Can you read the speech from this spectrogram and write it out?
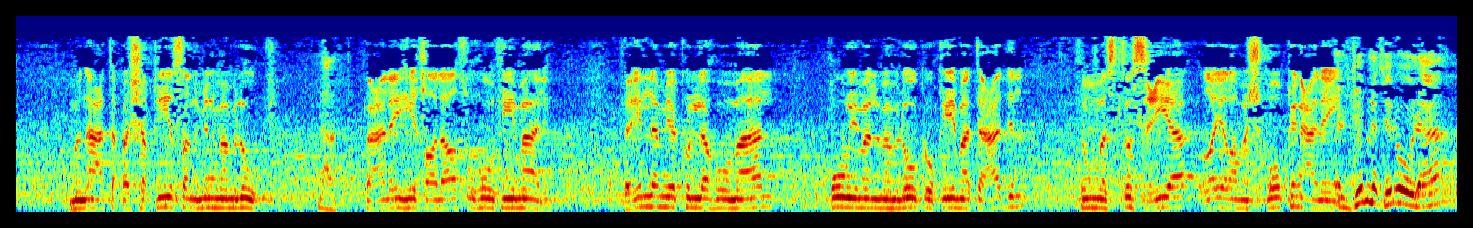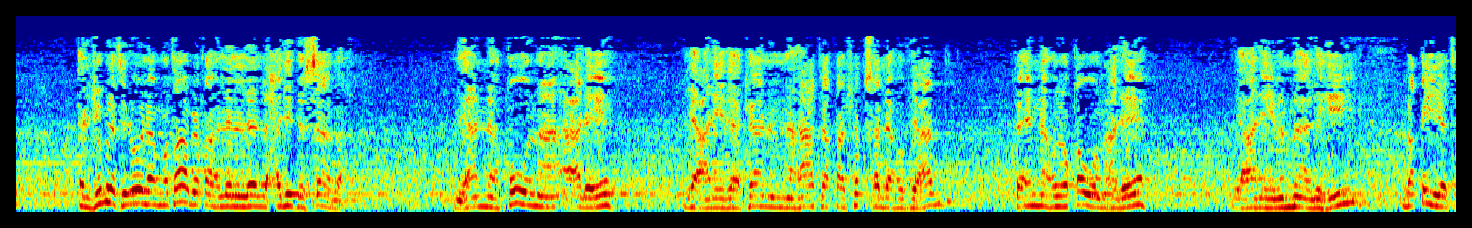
من أعتق شقيصا من مملوك. نعم. فعليه خلاصه في ماله. فإن لم يكن له مال قوم المملوك قيمة عدل ثم استسعي غير مشقوق عليه. الجملة الأولى الجملة الأولى مطابقة للحديث السابق. لأنه قوم عليه يعني إذا كان أنه أعتق شخصا له في عبد فإنه يقوم عليه يعني من ماله بقية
